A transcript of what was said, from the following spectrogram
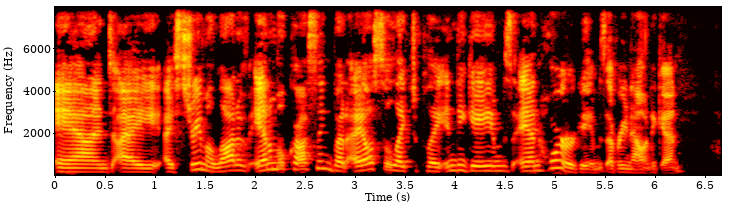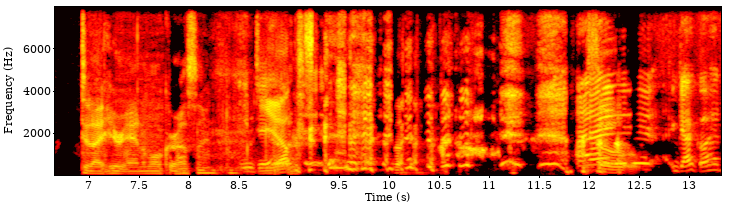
And I I stream a lot of Animal Crossing, but I also like to play indie games and horror games every now and again. Did I hear Animal Crossing? You did. Yep. I, So- yeah, go ahead.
